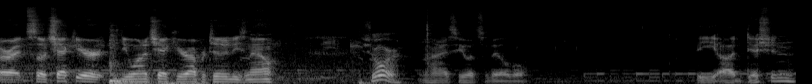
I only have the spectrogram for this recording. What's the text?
All right, so check your. Do you want to check your opportunities now? Sure. All right, see what's available. The audition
